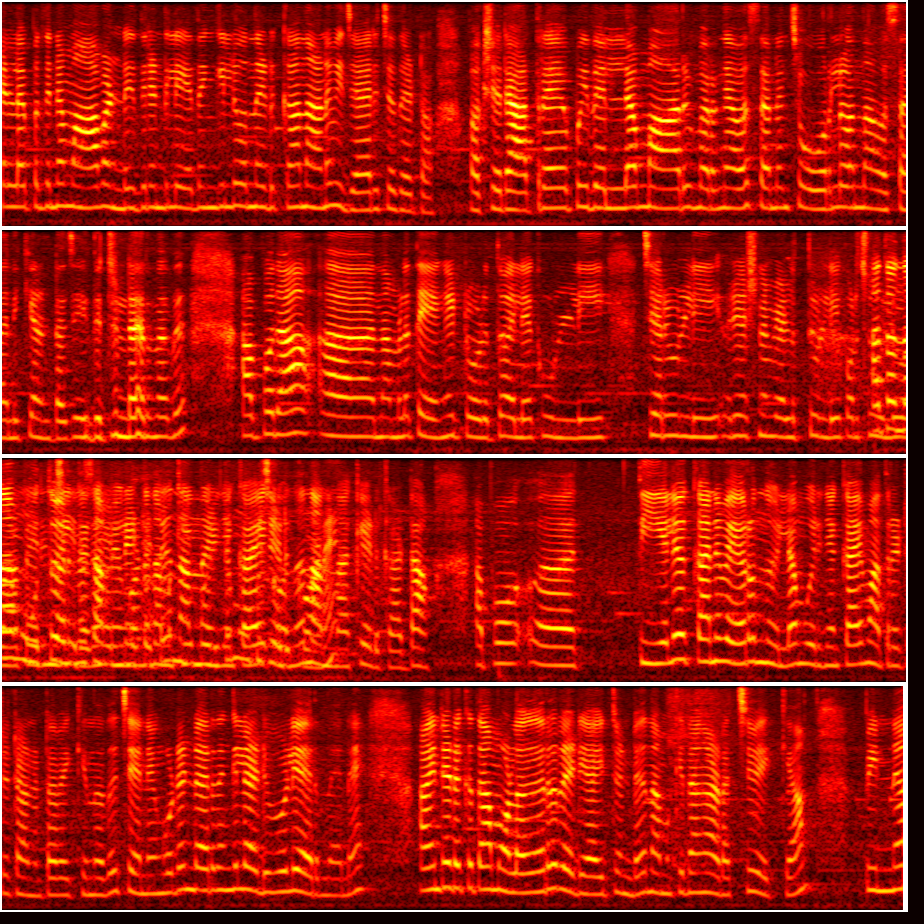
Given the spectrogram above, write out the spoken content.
വെള്ളയപ്പത്തിന്റെ മാവുണ്ട്. ഇത് രണ്ടിൽ ഏതെങ്കിലും ഒന്ന് എടുക്കാമെന്നാണ് വിചാരിച്ചത് കേട്ടോ. പക്ഷേ രാത്രിയായപ്പോൾ ഇതെല്ലാം മാറി മറിഞ്ഞ അവസാനം ചോറിൽ വന്ന് അവസാനിക്കുകയാണ് കേട്ടോ ചെയ്തിട്ടുണ്ടായിരുന്നത്. അപ്പോൾ ഇതാ നമ്മൾ തേങ്ങ ഇട്ട് കൊടുത്തു. അതിലേക്ക് ഉള്ളി ചെറുള്ളി ഒരു കഷ്ണം വെളുത്തുള്ളി കുറച്ച് നന്നാക്കി എടുക്കാം കേട്ടോ. അപ്പോൾ തീയൽ വെക്കാൻ വേറൊന്നുമില്ല. മുരിങ്ങക്കായ മാത്രം ഇട്ടിട്ടാണ് കേട്ടോ വെക്കുന്നത്. ചേനയും കൂടെ ഉണ്ടായിരുന്നെങ്കിൽ അടിപൊളിയായിരുന്നു തന്നെ. അതിന്റെ ഇടയ്ക്ക് ആ മുളക് റെഡി ആയിട്ടുണ്ട്. നമുക്കിതങ്ങ് അടച്ച് വെക്കാം. പിന്നെ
